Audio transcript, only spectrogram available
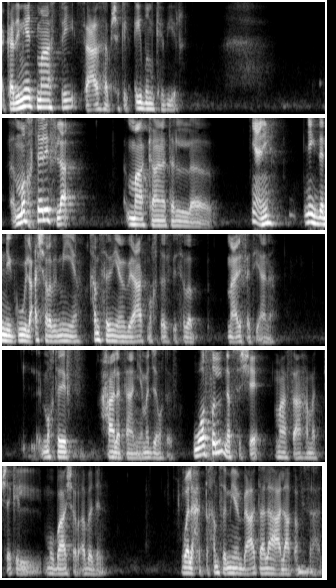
أكاديمية ماستري ساعدتها بشكل أيضا كبير. مختلف لا ما كانت يعني نقدر نقول 10% 5% من المبيعات مختلف بسبب معرفتي أنا. المختلف حالة ثانية مجال مختلف. وصل نفس الشيء ما ساهمت بشكل مباشر أبدا. ولا حتى 5% من مبيعاتها لها علاقة في سهل.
